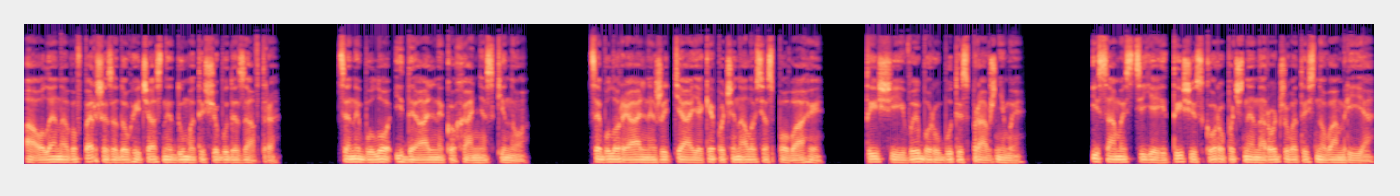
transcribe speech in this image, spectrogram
а Олена вперше за довгий час не думати, що буде завтра. Це не було ідеальне кохання з кіно. Це було реальне життя, яке починалося з поваги, тиші й вибору бути справжніми. І саме з цієї тиші скоро почне народжуватись нова мрія.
